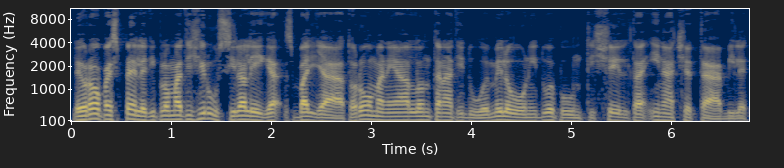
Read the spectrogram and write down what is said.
L'Europa espelle diplomatici russi, la Lega sbagliato, Roma ne ha allontanati due, Meloni due punti, scelta inaccettabile.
